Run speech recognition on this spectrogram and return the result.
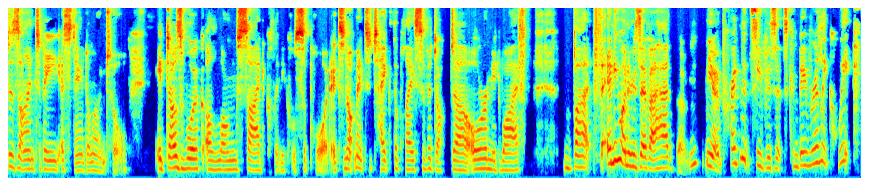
designed to be a standalone tool. It does work alongside clinical support. It's not meant to take the place of a doctor or a midwife. But for anyone who's ever had them, you know, pregnancy visits can be really quick.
